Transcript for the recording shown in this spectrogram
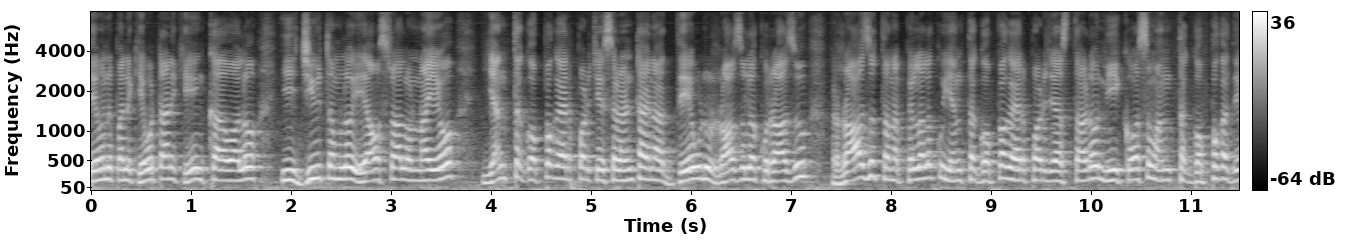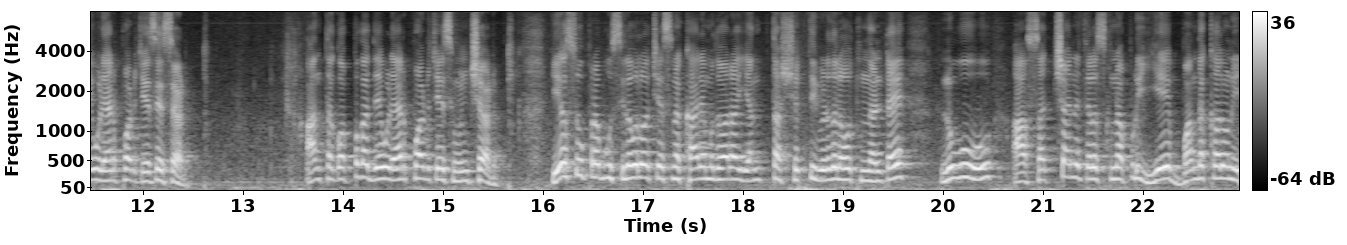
దేవుని పనికి ఇవ్వటానికి ఏం కావాలో ఈ జీవితంలో ఏ అవసరాలు ఉన్నాయో ఎంత గొప్పగా ఏర్పాటు చేశాడంటే ఆయన దేవుడు రాజులకు రాజు రాజు తన పిల్లలకు ఎంత గొప్పగా ఏర్పాటు చేస్తాడో నీ కోసం అంత గొప్పగా దేవుడు ఏర్పాటు చేసేసాడు అంత గొప్పగా దేవుడు ఏర్పాటు చేసి ఉంచాడు. యేసు ప్రభు సిలువలో చేసిన కార్యము ద్వారా ఎంత శక్తి విడుదలవుతుందంటే నువ్వు ఆ సత్యాన్ని తెలుసుకున్నప్పుడు ఏ బంధకాలు నీ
